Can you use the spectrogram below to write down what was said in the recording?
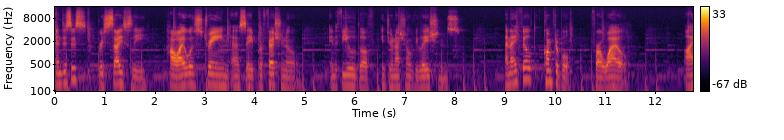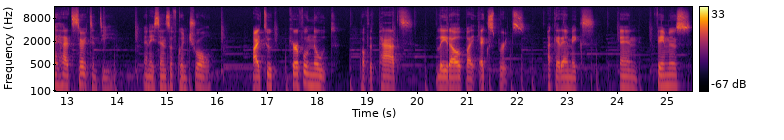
And this is precisely how I was trained as a professional in the field of international relations. And I felt comfortable for a while. I had certainty and a sense of control. I took careful note of the paths laid out by experts, academics, and famous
